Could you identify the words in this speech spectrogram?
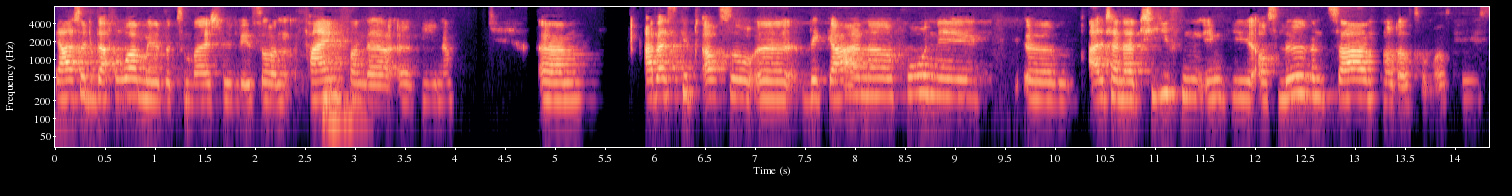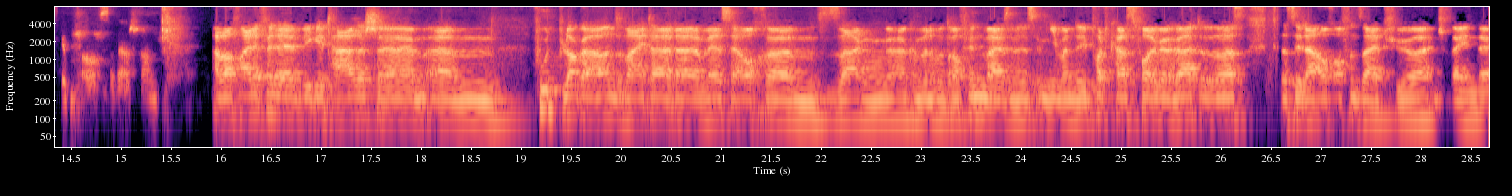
ja, so die Varroa-Milbe zum Beispiel, die ist so ein Feind von der äh, Biene. Ähm, aber es gibt auch so äh, vegane Honig, äh, Alternativen irgendwie aus Löwenzahn oder sowas. Das gibt es auch sogar schon. Aber auf alle Fälle vegetarische ähm, Foodblogger und so weiter, da wäre es ja auch ähm, sozusagen, äh, können wir nochmal darauf hinweisen, wenn jetzt irgendjemand die Podcast-Folge hört oder was, dass ihr da auch offen seid für entsprechende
